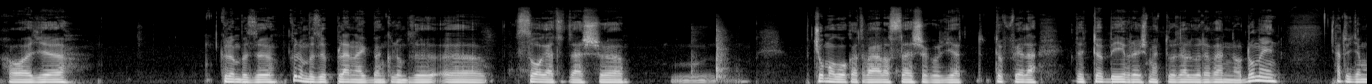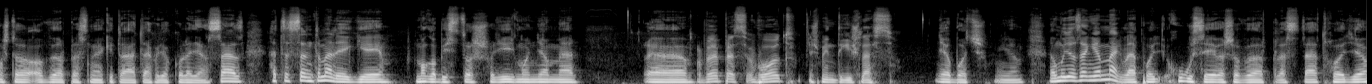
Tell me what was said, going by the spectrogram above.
hogy ö, különböző, különböző plenekben, különböző ö, szolgáltatás ö, csomagokat választás, akkor ugye többféle, de több évre is meg tudod előre venni a domaint. Hát ugye most a, a WordPress-nél kitalálták, hogy akkor legyen 100. Hát ez szerintem eléggé magabiztos, hogy így mondjam, mert ö, A WordPress volt, és mindig is lesz. Ja, bocs, igen. Amúgy az engem meglep, hogy 20 éves a WordPress, tehát hogy ö,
